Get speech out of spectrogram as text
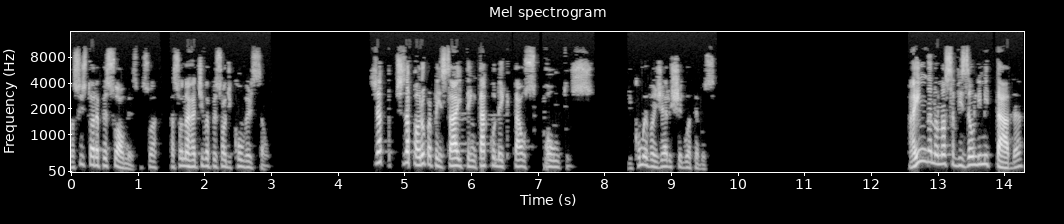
Na sua história pessoal mesmo. Na sua, na sua narrativa pessoal de conversão. Você já, você já parou para pensar e tentar conectar os pontos de como o Evangelho chegou até você? Ainda na nossa visão limitada,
